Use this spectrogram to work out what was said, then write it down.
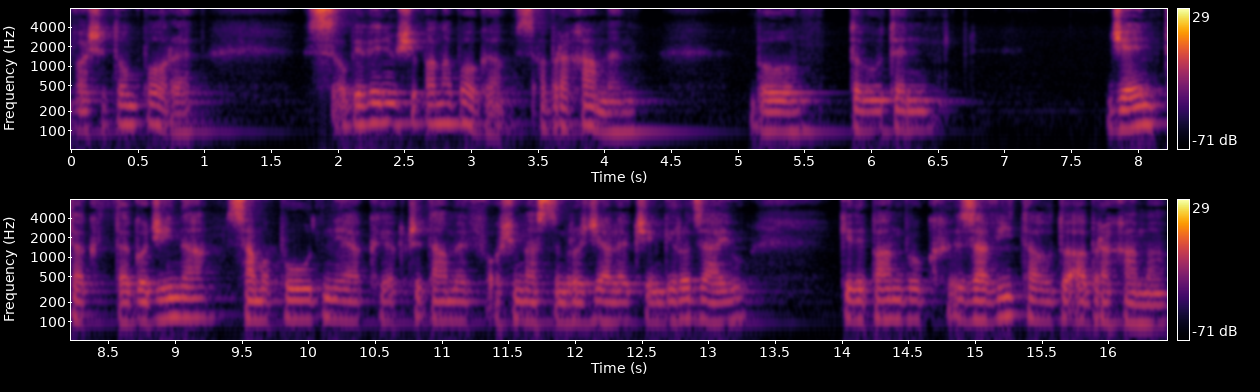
właśnie tą porę z objawieniem się Pana Boga, z Abrahamem, bo to był ten dzień, tak, ta godzina, samo południe, jak, jak czytamy w 18 rozdziale Księgi Rodzaju, kiedy Pan Bóg zawitał do Abrahama.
